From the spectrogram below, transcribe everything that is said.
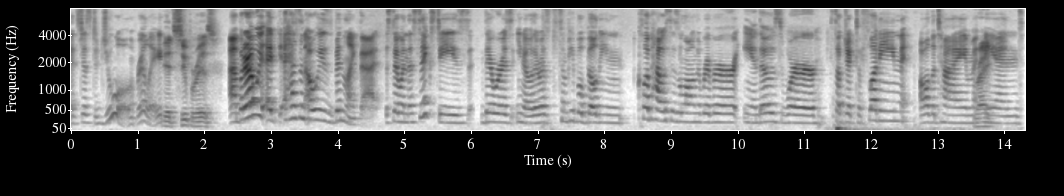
it's just a jewel, really. it super is Um, but it, always, it hasn't always been like that. So in the 60s, there was, you know, there was some people building clubhouses along the river, and those were subject to flooding all the time. Right. And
